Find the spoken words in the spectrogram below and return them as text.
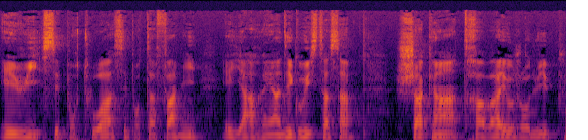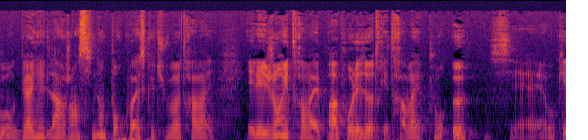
et oui, c'est pour toi, c'est pour ta famille, et il n'y a rien d'égoïste à ça. Chacun travaille aujourd'hui pour gagner de l'argent, sinon pourquoi est-ce que tu vas au travail? Et les gens, ils travaillent pas pour les autres, ils travaillent pour eux. C'est ok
